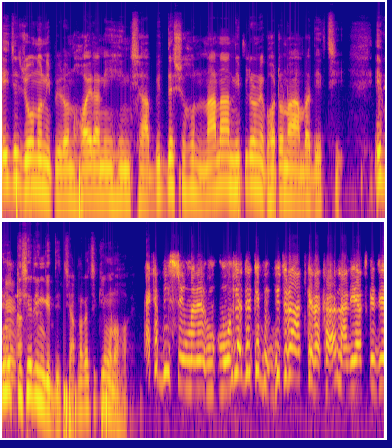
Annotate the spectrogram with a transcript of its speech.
এই যে যৌন নিপীড়ন হয়রানি হিংসা বিদ্বেষ সহ নানা নিপীড়নের ঘটনা আমরা দেখছি এগুলো কিসের ইঙ্গিত দিচ্ছে? আপনার কাছে কি মনে হয়? মানে মহিলাদেরকে ভিতরে আটকে রাখা, নারী আজকে যে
